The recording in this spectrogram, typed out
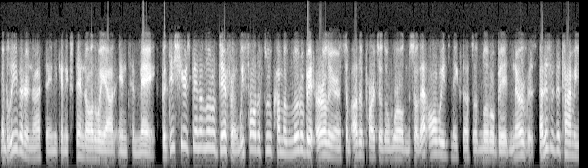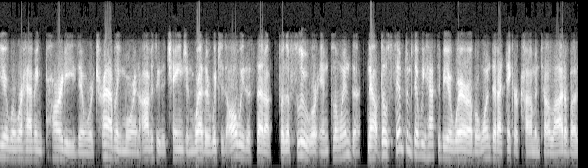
and believe it or not, Sandy, it can extend all the way out into May. But this year's been a little different. We saw the flu come a little bit earlier in some other parts of the world, and so that always makes us a little bit nervous. Now, this is the time of year where we're having parties and we're traveling more, and obviously the change in weather, which is always a setup for the flu or influenza. Now, those symptoms that we have to be aware of are ones that I think are common to a lot of us,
